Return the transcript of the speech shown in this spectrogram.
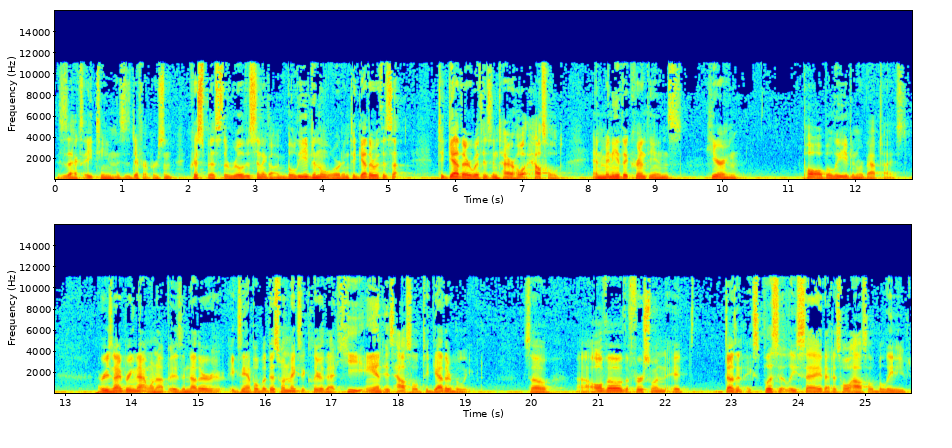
This is Acts 18. This is a different person. Crispus, the ruler of the synagogue, believed in the Lord, and together with his, together with his entire household, and many of the Corinthians, hearing Paul, believed and were baptized. The reason I bring that one up is another example, but this one makes it clear that he and his household together believed. So, uh, although the first one it doesn't explicitly say that his whole household believed,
